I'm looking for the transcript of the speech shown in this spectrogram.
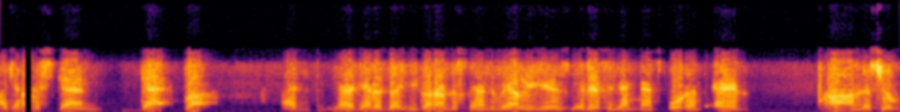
I can understand that. But at, you know, at the end of the day, you got to understand the reality is it is a young man's sport, and, and uh, unless you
